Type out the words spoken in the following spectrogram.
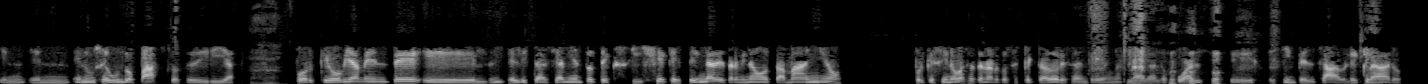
en, en, en un segundo paso, te diría, porque obviamente eh, el, el distanciamiento te exige que tenga determinado tamaño, porque si no vas a tener dos espectadores adentro de una sala, lo cual es, es impensable, claro.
